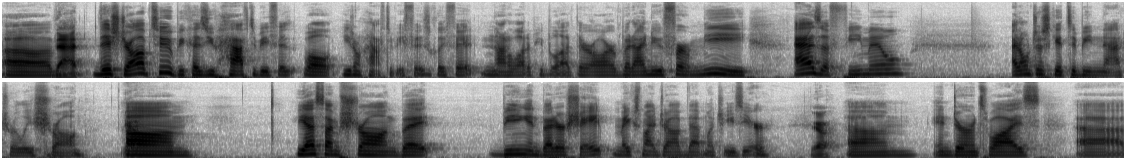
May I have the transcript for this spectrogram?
Uh, That this job too because you have to be phys- well you don't have to be physically fit not a lot of people out there are but i knew for me as a female i don't just get to be naturally strong Yeah. um yes i'm strong but being in better shape makes my job that much easier yeah. um, endurance wise uh,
